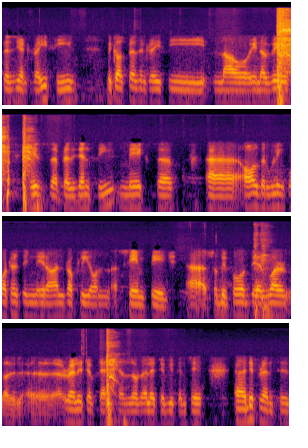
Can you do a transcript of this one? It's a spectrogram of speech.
President Raisi, because President Raisi now, in a way, his presidency makes uh, all the ruling quarters in Iran roughly on the same page. Uh, so before there were uh, relative tensions or relative, you can say, uh, differences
